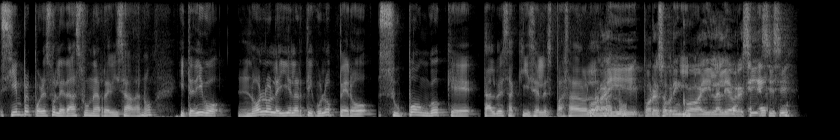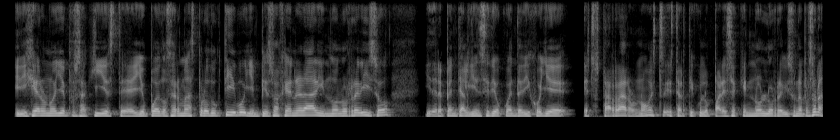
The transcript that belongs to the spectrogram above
siempre por eso le das una revisada, ¿no? Y te digo, no lo leí el artículo, pero supongo que tal vez aquí se les pasaron por la ahí, Por eso brincó ahí la liebre. Sí, sí, sí. Y dijeron, oye, pues aquí este, yo puedo ser más productivo y empiezo a generar y no lo reviso y de repente alguien se dio cuenta y dijo, oye, esto está raro, ¿no? Este, este artículo parece que no lo revisó una persona.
